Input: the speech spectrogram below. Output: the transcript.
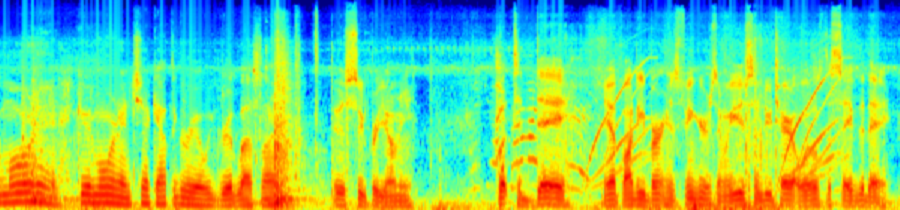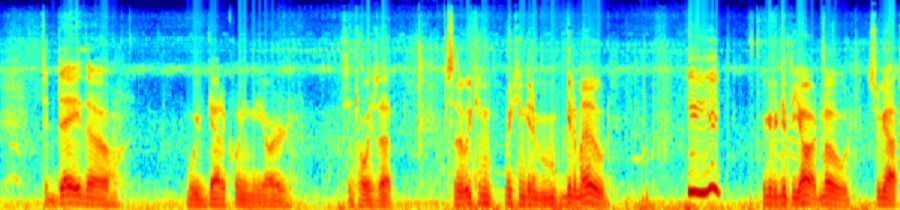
Good morning. Good morning. Check out the grill we grilled last night. It was super yummy. But today, yep, Audie burnt his fingers and we used some doTERRA oils to save the day. Today, though, we've got to clean the yard, some toys up, so that we can we can get them get 'em mowed. We're gonna get the yard mowed. So we got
